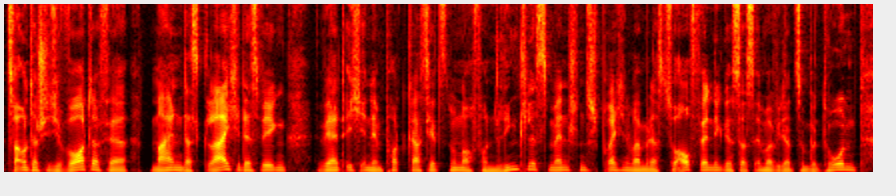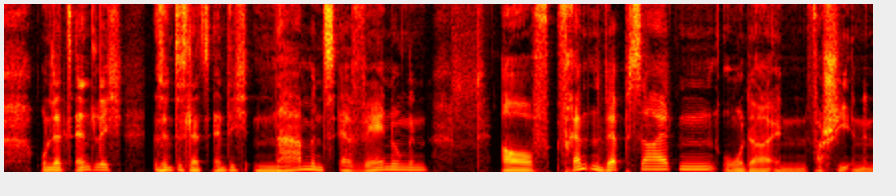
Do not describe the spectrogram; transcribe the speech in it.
zwei unterschiedliche Worte für meinen das gleiche. Deswegen werde ich in dem Podcast jetzt nur noch von Linkless Menschen sprechen, weil mir das zu aufwendig ist, das immer wieder zu betonen. Und letztendlich sind es letztendlich Namenserwähnungen auf fremden Webseiten oder in verschiedenen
